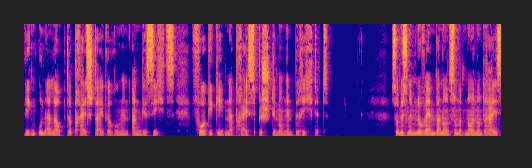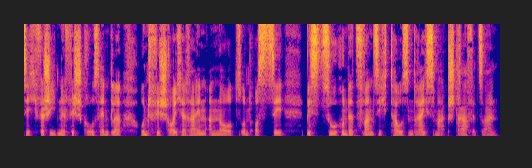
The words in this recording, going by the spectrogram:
wegen unerlaubter Preissteigerungen angesichts vorgegebener Preisbestimmungen berichtet. So müssen im November 1939 verschiedene Fischgroßhändler und Fischräuchereien an Nord- und Ostsee bis zu 120.000 Reichsmark Strafe zahlen.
